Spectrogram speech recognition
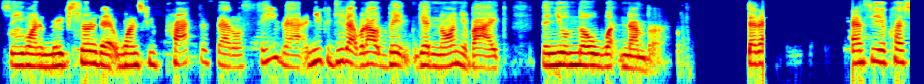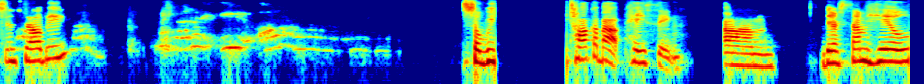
So you want to make sure that once you practice that or see that, and you can do that without getting on your bike, then you'll know what number. I answer your question, Shelby? So we talk about pacing. Um, there's some hills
